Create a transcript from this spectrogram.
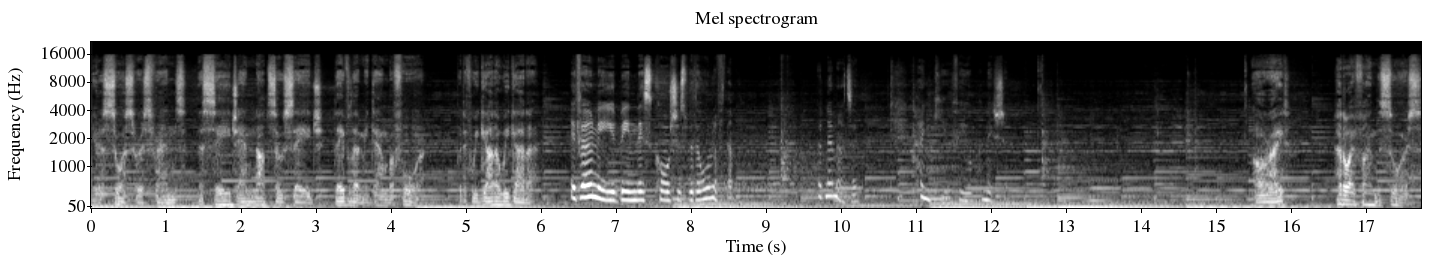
Your sorceress friends, the sage and not so sage, they've let me down before. But if we gotta, we gotta. If only you'd been this cautious with all of them. But no matter. Thank you for your permission. All right. How do I find the source?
